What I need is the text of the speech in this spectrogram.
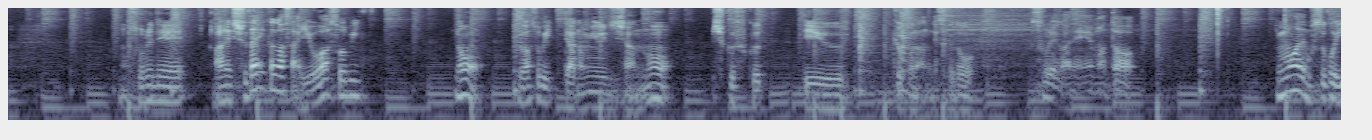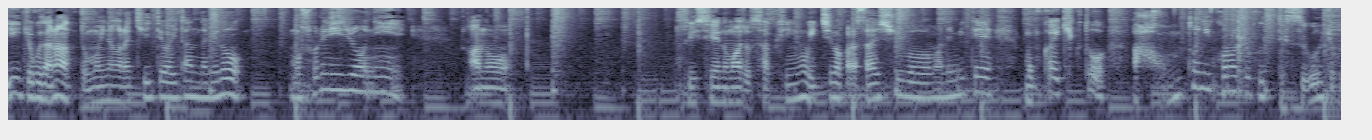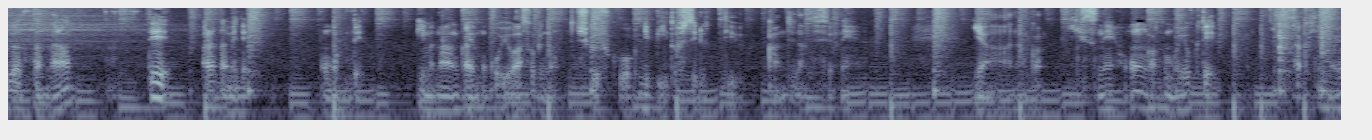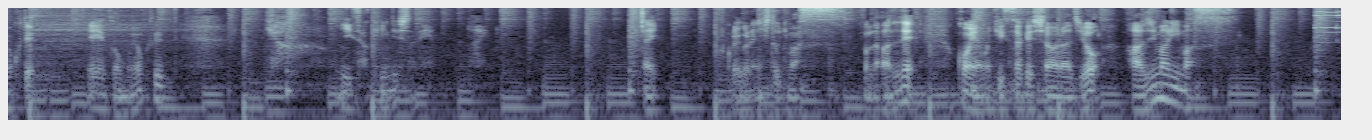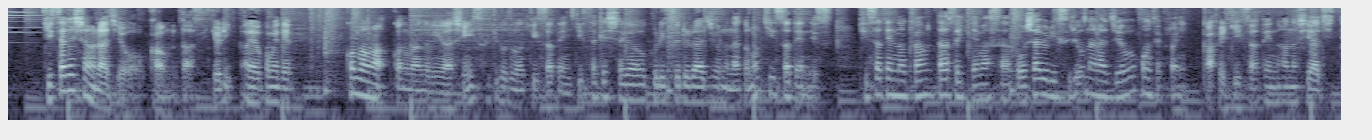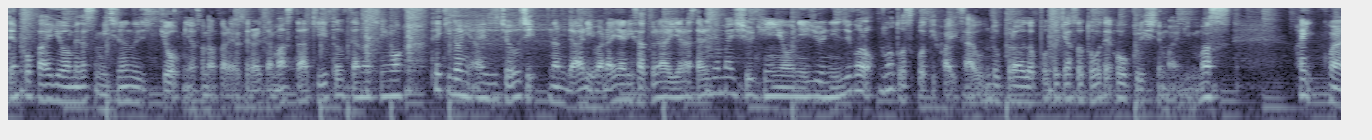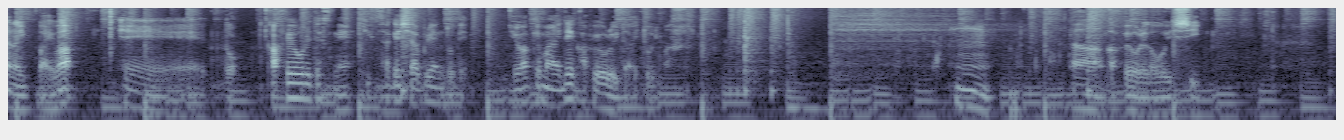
もうそれで、あれ、主題歌がさ、夜遊びの、夜遊びってあのミュージシャンの祝福っていう曲なんですけど、それがね、また、今までもすごいいい曲だなって思いながら聴いてはいたんだけど、もうそれ以上に、あの、水星の魔女作品を1話から最終話まで見て、もう一回聞くと、あ、本当にこの曲ってすごい曲だったんだなって改めて思って、今何回もこういう遊びの祝福をリピートしてるっていう感じなんですよね。いやーなんかいいっすね。音楽も良くて、作品も良くて、映像も良くて、いやーいい作品でしたね。はい。はい。これぐらいにしておきます。そんな感じで、今夜も喫茶結社のラジオ始まります。喫茶結社のラジオカウンター席よりあやこめで。こんばんは。この番組は新出鬼没の喫茶店、喫茶結社がお送りするラジオの中の喫茶店です。喫茶店のカウンター席でマスターとおしゃべりするようなラジオをコンセプトに、カフェ喫茶店の話や実店舗開業を目指す道の実況、皆様から寄せられたマスター、キートって話にも適度に合図を打ち、涙あり、笑いあり、桜ありやらされて毎週金曜22時頃、ノート、スポティファイ、サウンドクラウド、ポッドキャスト等でお送りしてまいります。はい、今夜の一杯は、えー、っと、カフェオレですね。喫茶結社ブレンドで、夜明け前でカフェオレいただいております。うん。ああ、カフェオレが美味しい。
